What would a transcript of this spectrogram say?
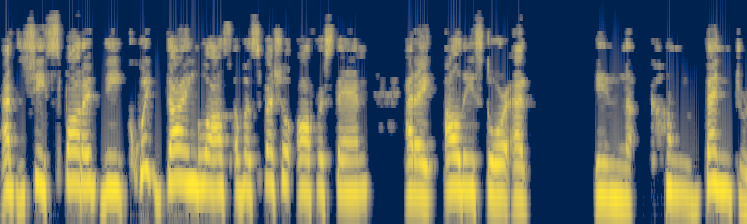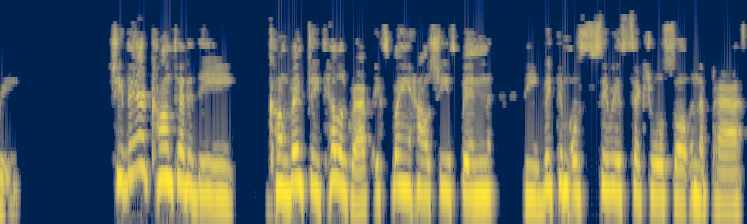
after she spotted the quick dying loss of a special offer stand at a Aldi store at in Coventry. She there contacted the Coventry Telegraph explaining how she's been the victim of serious sexual assault in the past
